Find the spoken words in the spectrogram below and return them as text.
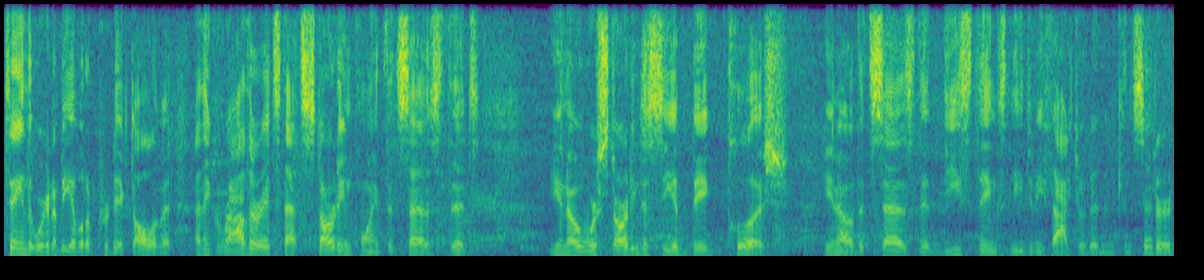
saying that we're going to be able to predict all of it. I think rather it's that starting point that says that, you know, we're starting to see a big push you know, that says that these things need to be factored in and considered.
